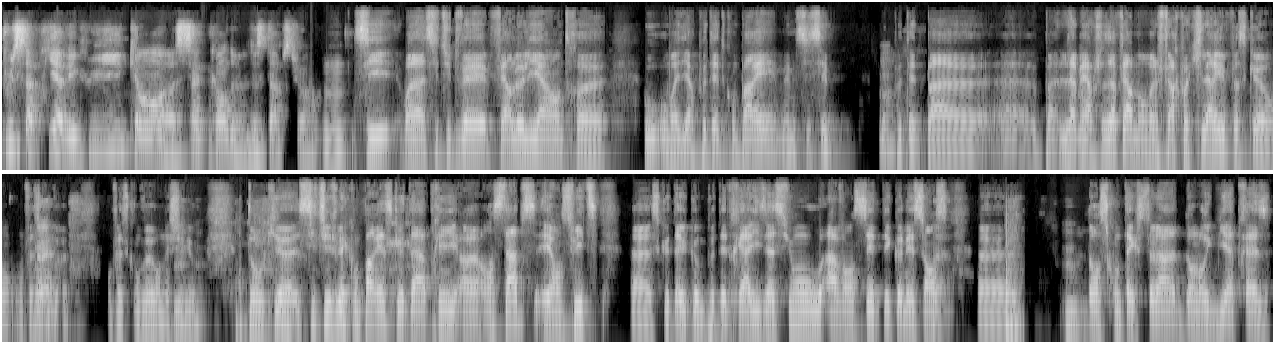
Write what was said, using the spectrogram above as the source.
plus appris avec lui qu'en 5 ans de, de, STAPS, tu vois. Hmm. Si, voilà, si tu devais faire le lien entre, ou on va dire peut-être comparer, même si c'est. Peut-être euh, euh, pas, la meilleure chose à faire, mais on va le faire quoi qu'il arrive parce qu'on on fait ce qu'on veut. On fait ce qu'on veut, on est chez mmh. nous. Donc, euh, si tu devais comparer ce que tu as appris en STAPS et ensuite ce que tu as eu comme peut-être réalisation ou avancée de tes connaissances mmh. dans ce contexte-là, dans le rugby à 13,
